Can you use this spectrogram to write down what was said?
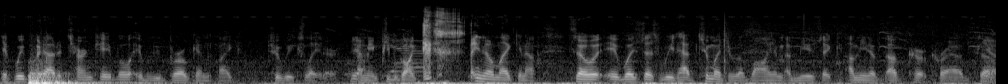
if we put out a turntable, it would be broken like two weeks later. Yeah. I mean, people Yeah. going, you know, like you know. So it was just we'd have too much of a volume of music. I mean, of, of cr- crowd. So, Yeah.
